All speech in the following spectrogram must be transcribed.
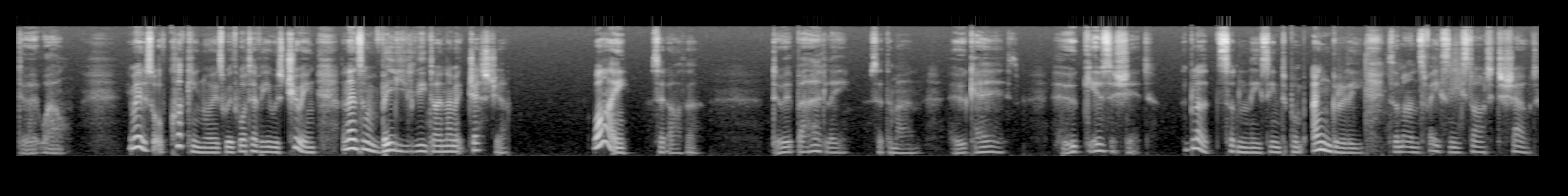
Do it well. He made a sort of clucking noise with whatever he was chewing, and then some vaguely dynamic gesture. Why? said Arthur. Do it badly, said the man. Who cares? Who gives a shit? The blood suddenly seemed to pump angrily to the man's face, and he started to shout.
